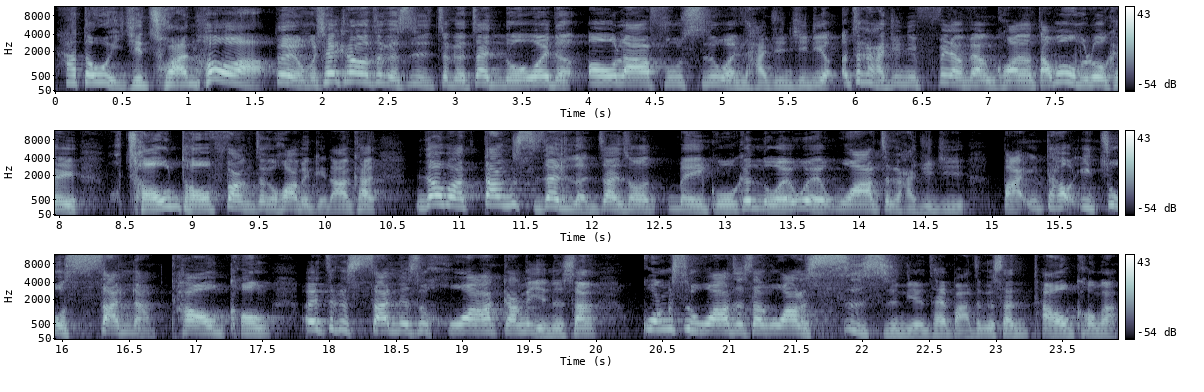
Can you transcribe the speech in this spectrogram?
他都已经传后啊。对，我们现在看到这个是这个在挪威的欧拉夫斯文海军基地，而这个海军基地非常非常夸张。导播，我们如果可以从头放这个画面给大家看，你知道吗？当时在冷战的时候，美国跟挪威为了挖这个海军基地，把一套一座山呐、啊、掏空，而这个山呢是花岗岩的山，光是挖这山挖了四十年才把这个山掏空啊。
